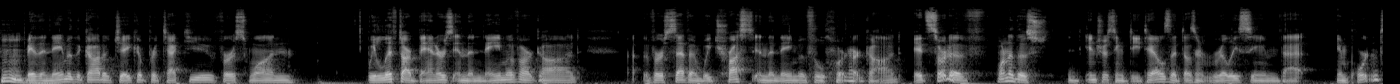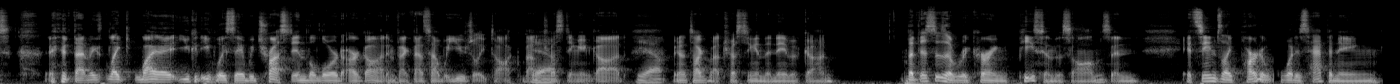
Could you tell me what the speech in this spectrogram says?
May the name of the God of Jacob protect you. Verse one, we lift our banners in the name of our God. Uh, Verse seven, we trust in the name of the Lord our God. It's sort of one of those interesting details that doesn't really seem that important if that makes like why you could equally say we trust in the lord our god. In fact that's how we usually talk about Yeah. trusting in god. Yeah. we don't talk about trusting in the name of god. But this is a recurring piece in the psalms and it seems like part of what is happening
